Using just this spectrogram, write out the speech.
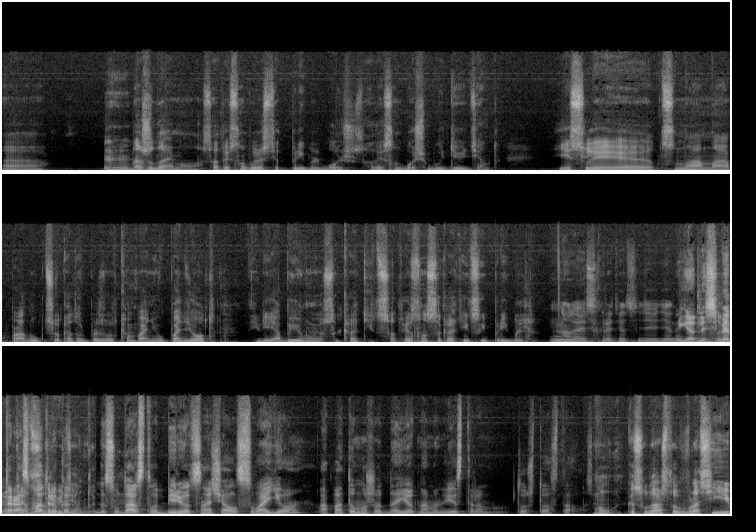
угу. ожидаемого. Соответственно, вырастет прибыль больше, соответственно, больше будет дивиденд. Если цена на продукцию, которую производит компания, упадет, или объем ее сократится, соответственно, сократится и прибыль. Ну да, и сократятся дивиденды. Я для себя это рассматриваю, как дивиденды. государство берет сначала свое, а потом уже отдает нам, инвесторам, то, что осталось. Ну, государство в России,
